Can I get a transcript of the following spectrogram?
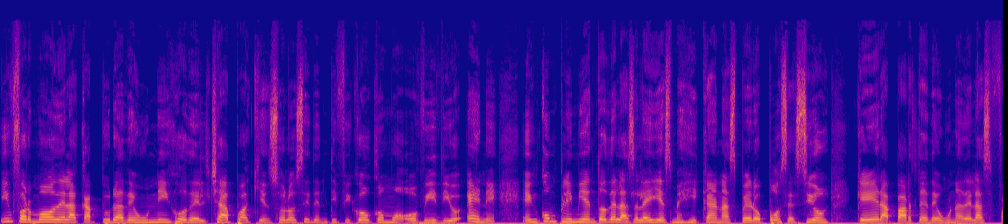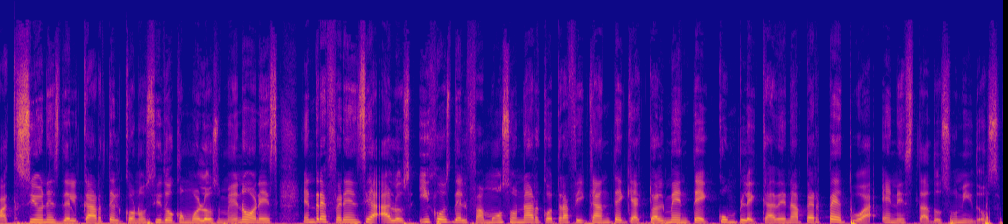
informó de la captura de un hijo del Chapo a quien solo se identificó como Ovidio N, en cumplimiento de las leyes mexicanas, pero posesión que era parte de una de las facciones del cártel conocido como los menores, en referencia a los hijos del famoso narcotraficante que actualmente cumple cadena perpetua en Estados Unidos.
